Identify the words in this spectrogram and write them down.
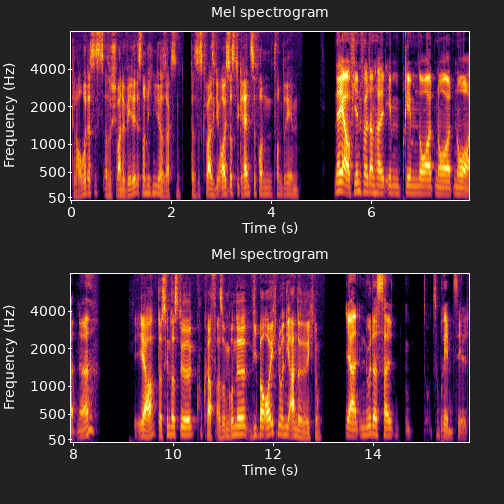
Glaube, das ist, also Schwanewede ist noch nicht Niedersachsen. Das ist quasi die äußerste Grenze von, von Bremen. Naja, auf jeden Fall dann halt eben Bremen Nord, Nord, Nord, ne? Ja, das hinterste Kuhkaff. Also im Grunde wie bei euch, nur in die andere Richtung. Ja, nur dass halt zu Bremen zählt.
